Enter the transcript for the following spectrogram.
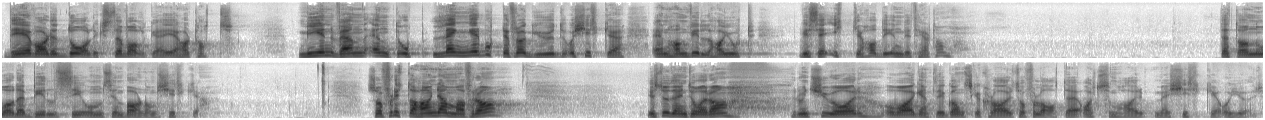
Det var det dårligste valget jeg har tatt. Min venn endte opp lenger borte fra Gud og kirke enn han ville ha gjort hvis jeg ikke hadde invitert ham. Dette er noe av det Bill sier om sin barndomskirke. Så flytta han hjemmefra i studentåra, rundt 20 år, og var egentlig ganske klar til å forlate alt som har med kirke å gjøre.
